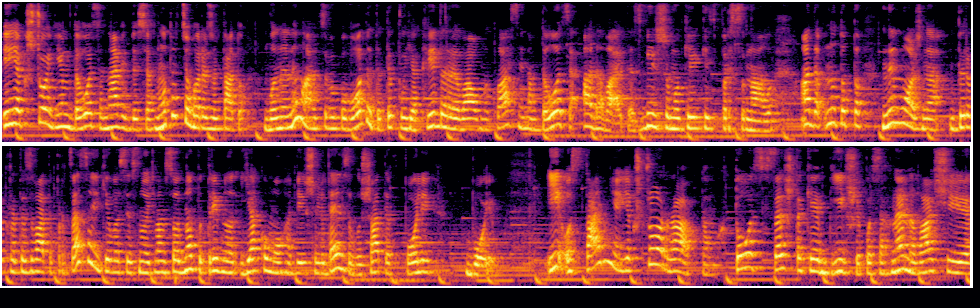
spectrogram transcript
І якщо їм вдалося навіть досягнути цього результату, вони не мають себе поводити, типу, як лідери, вау, ми класні, нам вдалося, а давайте збільшимо кількість персоналу. А ну тобто не можна бюрократизувати процеси, які у вас існують. Вам все одно потрібно якомога більше людей залишати в полі бою. І останнє, якщо раптом хтось все ж таки більше посягне на ваші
